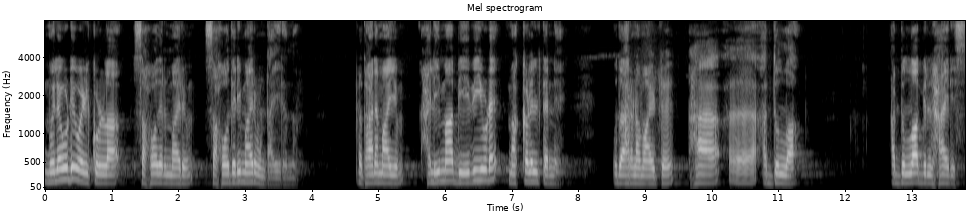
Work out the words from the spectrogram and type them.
മുലോടി വഴിക്കുള്ള സഹോദരന്മാരും സഹോദരിമാരും ഉണ്ടായിരുന്നു. പ്രധാനമായും ഹലീമ ബീവിയുടെ മക്കളിൽ തന്നെ ഉദാഹരണമായിട്ട് Abdullah Abdullah bin Haris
